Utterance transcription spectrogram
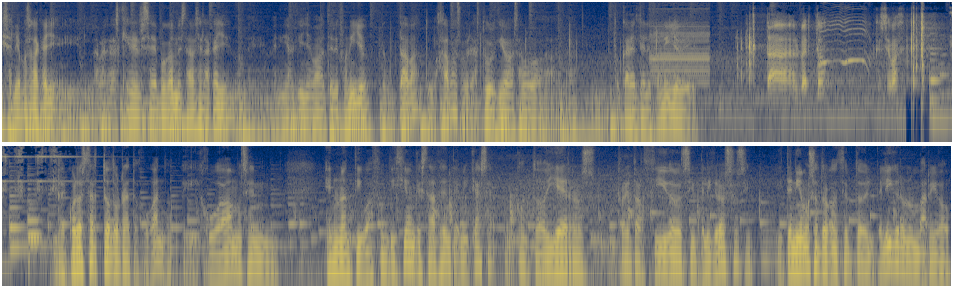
salíamos a la calle. La verdad es que era esa época donde estabas en la calle, donde venía alguien llamaba al telefonillo, preguntaba, tú bajabas o eras tú el que ibas a, a- tocar el telefonillo de... ¿Está Alberto? Que se baje. Recuerdo estar todo el rato jugando. Y jugábamos en, en una antigua fundición que estaba frente de mi casa, con todo hierros retorcidos y peligrosos. Y, y teníamos otro concepto del peligro en un barrio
